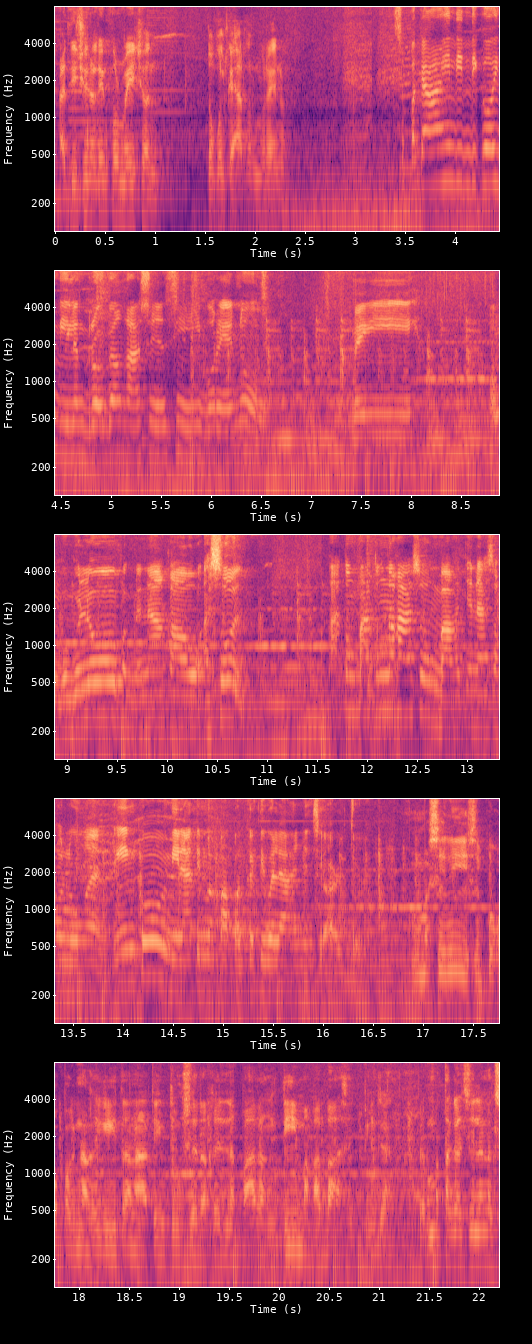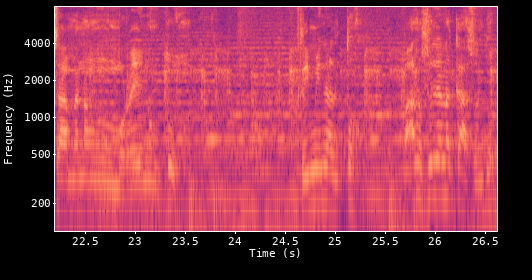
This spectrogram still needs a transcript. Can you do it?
Additional information tungkol kay Arthur Moreno. Sa pagkakaintindi ko, hindi lang droga ang kaso niya si Moreno. May panggugulo, pagnanakaw, assault. Patong-patong na kaso bakit niya nasa kulungan. Tingin ko, hindi natin mapapagkatiwalaan yun si Arthur. Mas iniisip ko kapag nakikita natin itong si Raquel na parang di makabasag pinggan. Pero matagal sila nagsama ng morenong to. eh. Kriminal to. Paano sila nagkasundo?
